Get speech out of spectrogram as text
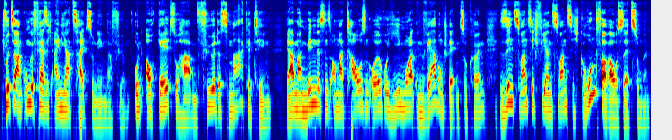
ich würde sagen, ungefähr sich ein Jahr Zeit zu nehmen dafür und auch Geld zu haben für das Marketing. Ja, mal mindestens auch mal 1000 Euro je Monat in Werbung stecken zu können, sind 2024 Grundvoraussetzungen.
